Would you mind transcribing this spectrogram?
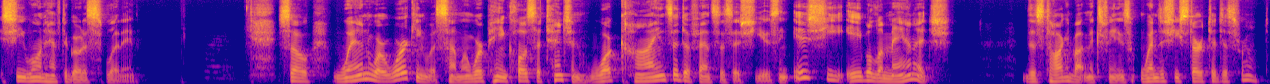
she won't have to go to splitting. So when we're working with someone, we're paying close attention. What kinds of defenses is she using? Is she able to manage this talking about mixed feelings? When does she start to disrupt?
